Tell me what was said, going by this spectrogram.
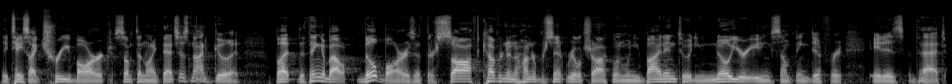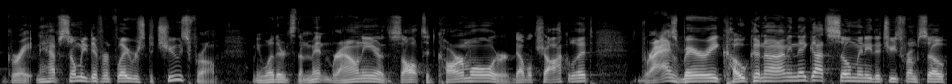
they taste like tree bark, something like that. It's just not good. But the thing about Built Bar is that they're soft, covered in 100% real chocolate. And when you bite into it, you know you're eating something different. It is that great. And they have so many different flavors to choose from. I mean, whether it's the mint brownie or the salted caramel or double chocolate, raspberry, coconut. I mean, they got so many to choose from. So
